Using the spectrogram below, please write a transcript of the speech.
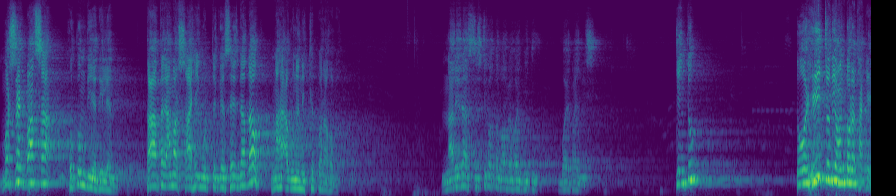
মোর্শেক বাদশাহ হুকুম দিয়ে দিলেন, তাড়াতাড়ি আমার শাহী মূর্তিকে সেজদা দাও, না হয় আগুনে নিক্ষেপ করা হবে। নারীরা সৃষ্টিগতভাবে হয় বিতু ভয় পায় বেশি। কিন্তু তহিদ যদি অন্তরে থাকে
